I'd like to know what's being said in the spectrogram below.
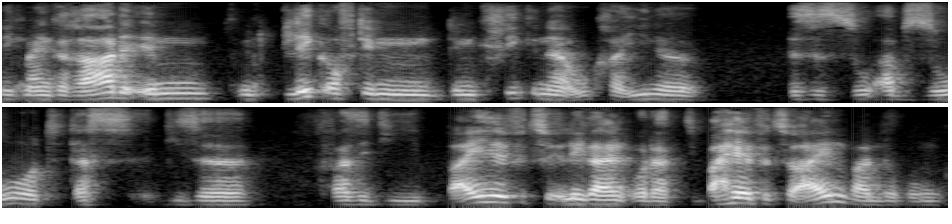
Und ich meine, gerade im, mit Blick auf den, den Krieg in der Ukraine ist es so absurd, dass diese quasi die Beihilfe zur illegalen oder die Beihilfe zur Einwanderung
